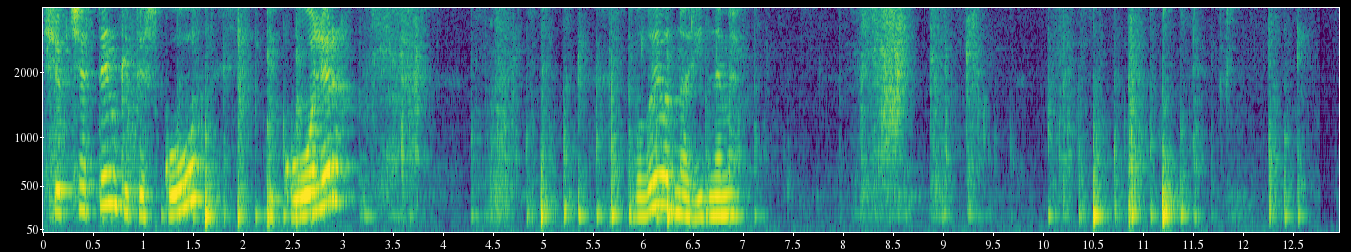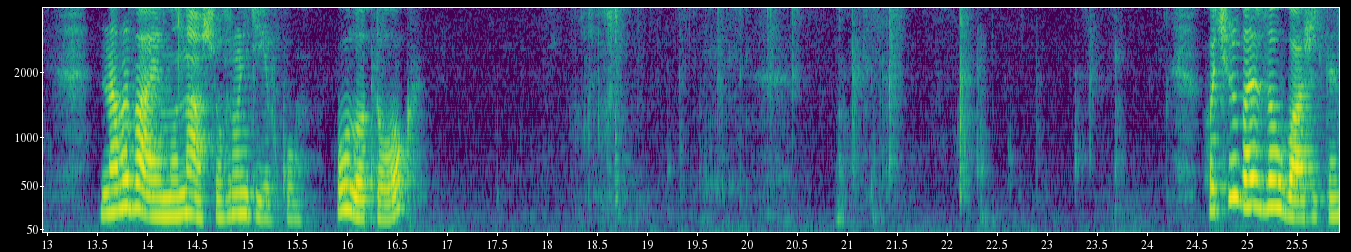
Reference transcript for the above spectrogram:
Щоб частинки піску і колір були однорідними. Наливаємо нашу ґрунтівку у лоток. Хочу вас зауважити,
